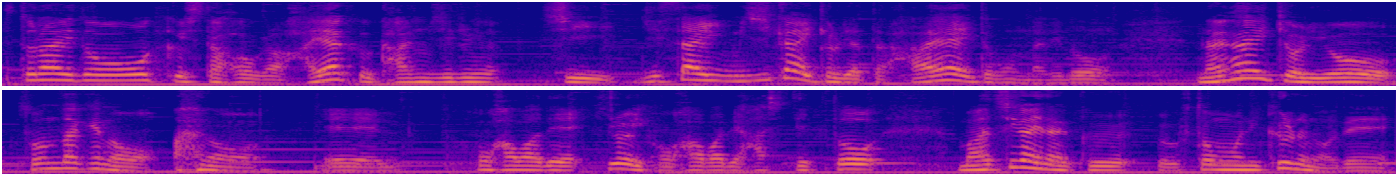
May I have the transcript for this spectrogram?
ストライドを大きくした方が速く感じるし実際短い距離だったら速いと思うんだけど長い距離をそんだけのあの、えー、歩幅で広い歩幅で走っていくと間違いなく太ももに来るので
